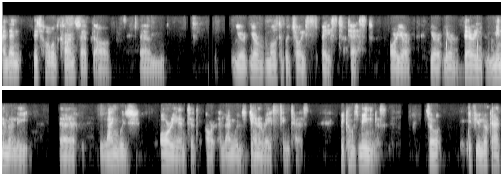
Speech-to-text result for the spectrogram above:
And then this whole concept of um, your your multiple choice based test or your your your very minimally uh, language oriented or language generating test becomes meaningless. So if you look at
